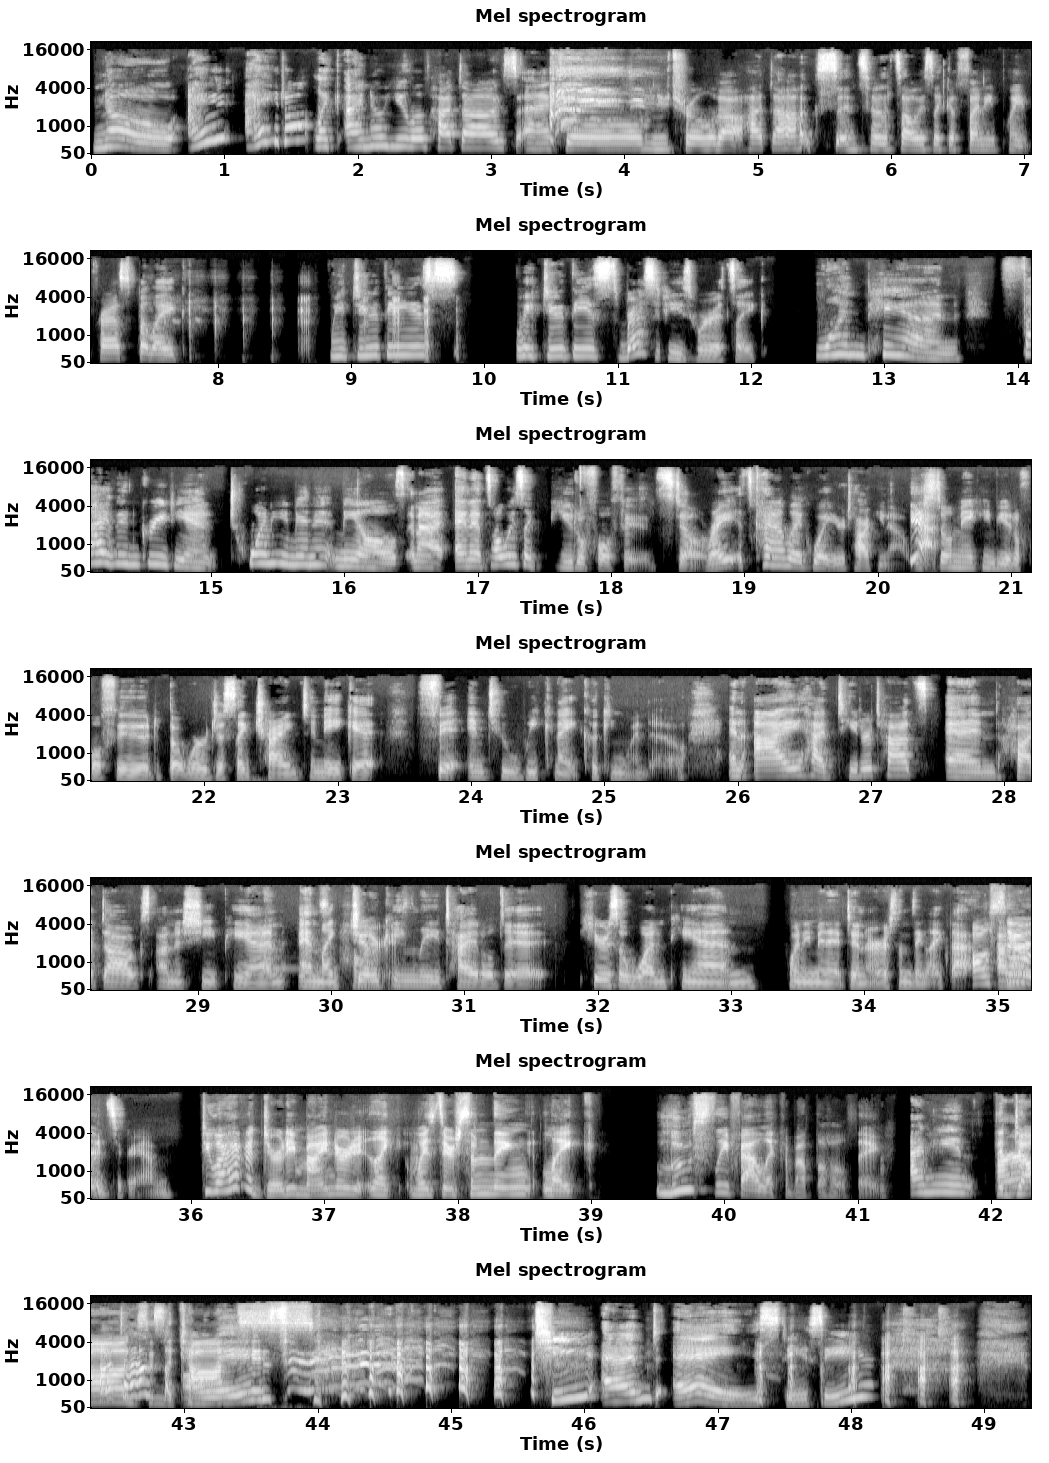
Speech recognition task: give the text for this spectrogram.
No, I I don't like I know you love hot dogs and I feel neutral about hot dogs and so it's always like a funny point for us but like we do these we do these recipes where it's like one pan five ingredient 20 minute meals and I and it's always like beautiful food still right it's kind of like what you're talking about Yeah. we're still making beautiful food but we're just like trying to make it fit into weeknight cooking window and I had tater tots and hot dogs on a sheet pan and like hilarious. jokingly titled it, Here's a one pan 20 minute dinner or something like that Also- on our Instagram. Do I have a dirty mind or like was there something like loosely phallic about the whole thing? I mean, The dogs and the tots. T and A, Stacy.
